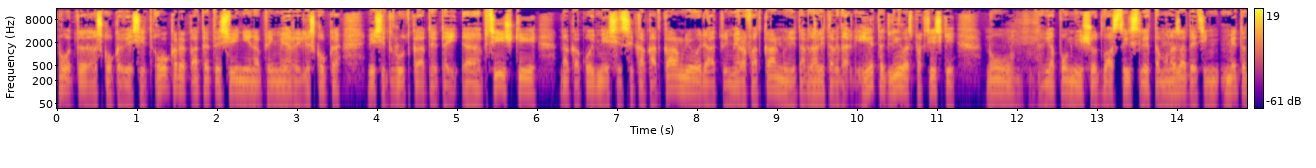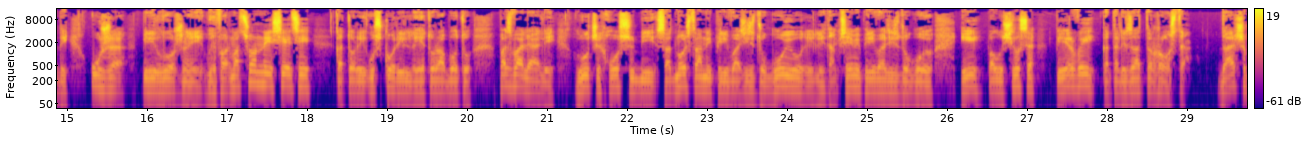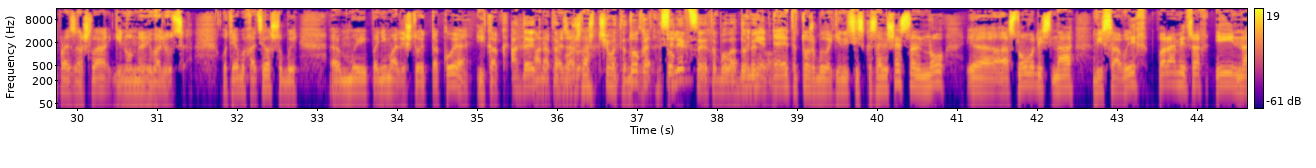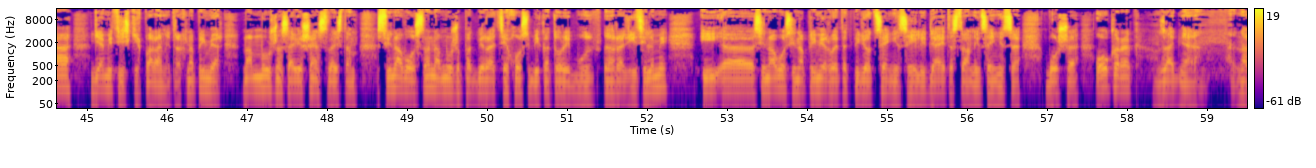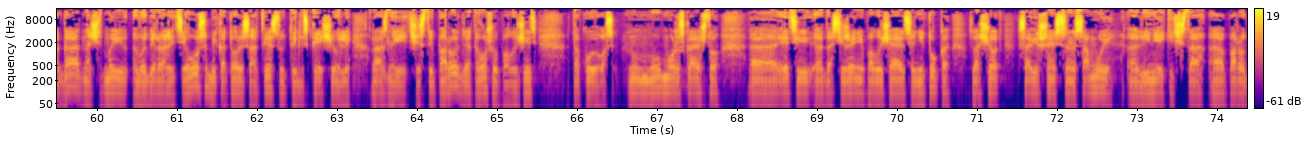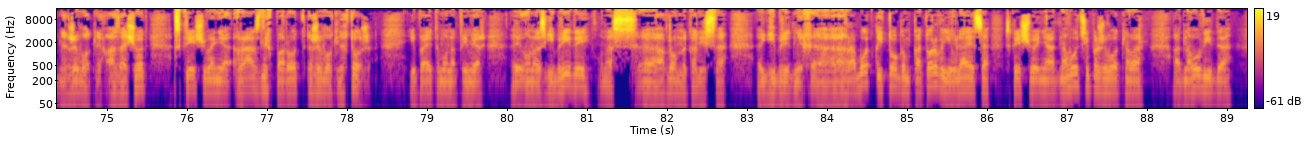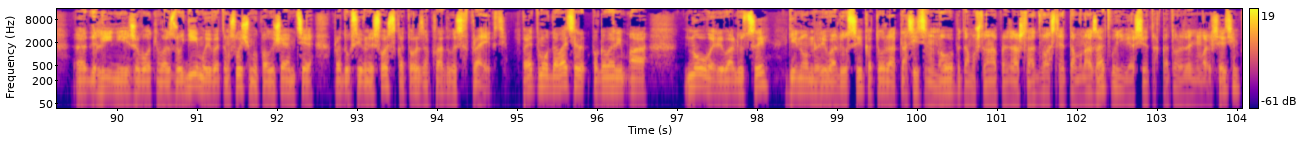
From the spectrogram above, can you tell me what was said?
Ну вот э, сколько весит окорок от этой свиньи, например, или сколько весит грудка от этой э, птички, на какой месяц и как откармливали, от примеров откармливали и так далее, и так далее. И это длилось практически, ну, я помню, еще 20-30 лет тому назад эти методы уже переложены в информационные сети, которые ускорили эту работу, позволяли лучших особей с одной стороны перевозить другую, или там семя перевозить другую, и получился первый катализатор роста Дальше произошла геномная революция. Вот я бы хотел, чтобы э, мы понимали, что это такое и как а до этого она произошла. Может, чем это Только, Селекция это была до Нет, этого? это тоже было генетическое совершенствование, но э, основывались на весовых параметрах и на геометрических параметрах. Например, нам нужно совершенствовать там свиноводство, нам нужно подбирать тех особей, которые будут родителями, и э, свиноводство, например, в этот период ценится или для этой страны ценится больше окорок, задняя нога, значит, мы выбирали те особи, которые соответствуют или скрещивали разные чистые породы для того, чтобы получить такую особь. Ну, можно сказать, что э, эти э, достижения получаются не только за счет совершенствования самой э, линейки чистопородных животных, а за счет скрещивания разных пород животных тоже. И поэтому, например, у нас гибриды, у нас огромное количество гибридных работ, итогом которого является скрещивание одного типа животного, одного вида линии животного с другим, и в этом случае мы получаем те продуктивные свойства, которые закладываются в проекте. Поэтому давайте поговорим о новой революции, геномной революции, которая относительно новая, потому что она произошла 20 лет тому назад в университетах, которые занимались этим,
